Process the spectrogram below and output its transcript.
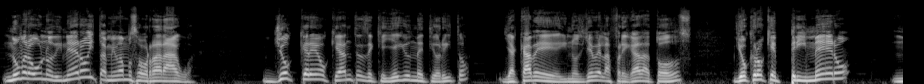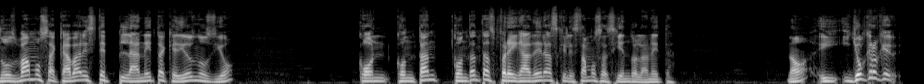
número uno, dinero y también vamos a ahorrar agua. Yo creo que antes de que llegue un meteorito y acabe y nos lleve la fregada a todos, yo creo que primero nos vamos a acabar este planeta que Dios nos dio con, con, tan- con tantas fregaderas que le estamos haciendo, la neta. ¿No? Y, yo creo que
